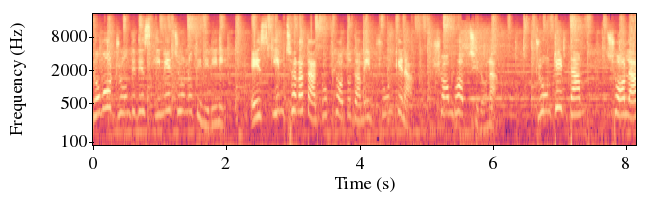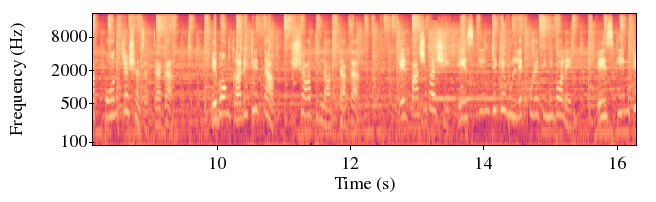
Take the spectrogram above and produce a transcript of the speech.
নোমো ড্রোন দিদি স্কিমের জন্য তিনি ঋণী। এই স্কিম ছাড়া তার পক্ষে অত দামি ড্রোন কেনা সম্ভব ছিল না। ড্রোনটির দাম ছ লাখ পঞ্চাশ হাজার টাকা এবং গাড়িটির দাম সাত লাখ টাকা। এর পাশাপাশি এই স্কিমটিকে উল্লেখ করে তিনি বলেন, এই স্কিমটি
